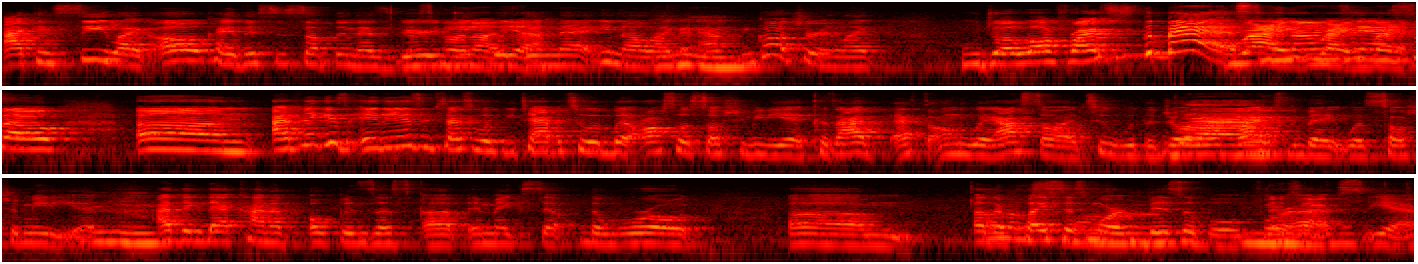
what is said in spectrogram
I can see like oh okay this is something that's very What's deep on, within yeah. that you know like African culture and like who jollof rice is the best. Right, you know what right, I'm saying? right. So. Um, I think it's, it is accessible if you tap into it, but also social media because I that's the only way I saw it too with the jollof Right. rice debate was social media. Mm-hmm. I think that kind of opens us up and makes the- the world um, other lot places more visible for Exactly. us. Yeah.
